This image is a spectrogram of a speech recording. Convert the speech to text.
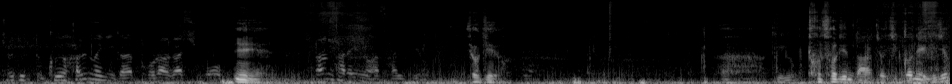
저 집도 그 할머니가 돌아가시고 예, 예. 딴 사람이 와 살지요. 저기요. 아, 이거 터 소리는 다저 집 거네, 그죠?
